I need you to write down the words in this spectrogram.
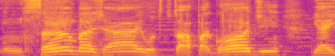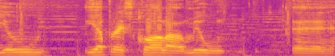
um samba já, e outro que escutava pagode, e aí eu ia pra escola, o meu. É,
